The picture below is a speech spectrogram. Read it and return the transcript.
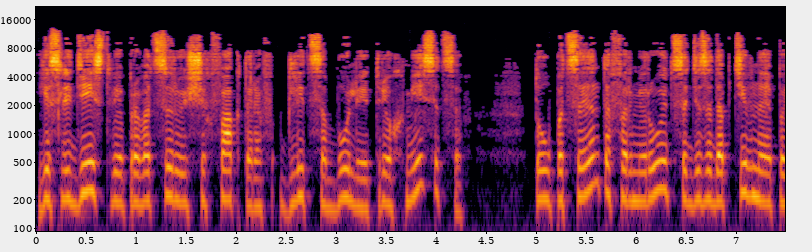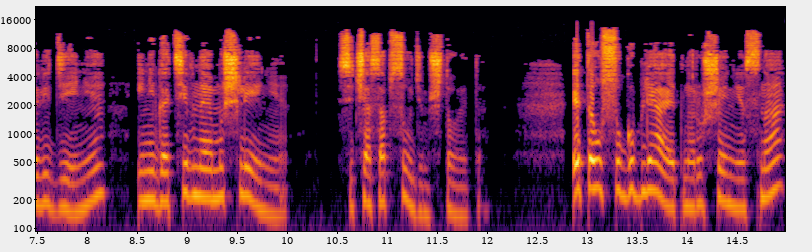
Если действие провоцирующих факторов длится более трех месяцев, то у пациента формируется дезадаптивное поведение и негативное мышление. Сейчас обсудим, что это. Это усугубляет нарушение сна,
